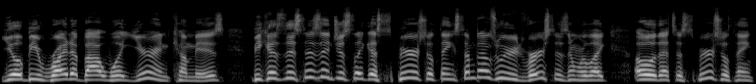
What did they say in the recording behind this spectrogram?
you'll be right about what your income is because this isn't just like a spiritual thing. Sometimes we read verses and we're like, "Oh, that's a spiritual thing,"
